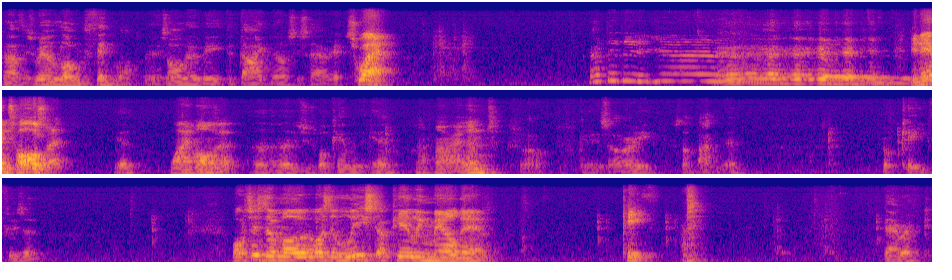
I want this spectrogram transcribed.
Gonna have this real long thin one and it's all going to be the diagnosis area. Square. I did it, yeah. Your name's Horsley. Yeah. Why Horsley? I don't know, it's just what came with the game. Alright then. So, okay, it's alright. It's not bad then. Not Keith, is it? What is the mo- what's the least appealing male name? Keith. Derek?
